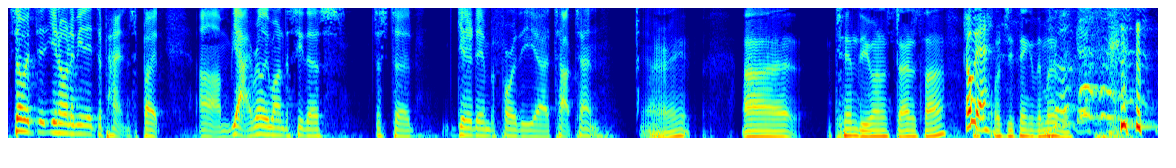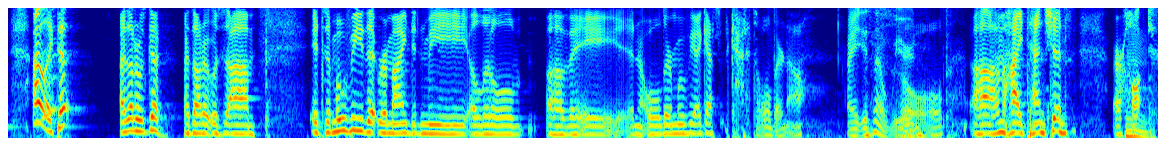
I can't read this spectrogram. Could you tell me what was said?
So it, you know what I mean? It depends, but um, yeah, I really wanted to see this just to get it in before the uh, top ten. All right. Uh, Tim, do you want to start us off? Okay. What do you think of the movie? I liked it. I thought it was good. I thought it was um it's a movie that reminded me a little of a an older movie. I guess. God, it's older now. I, isn't that So weird? old. Um, High Tension or Hot.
